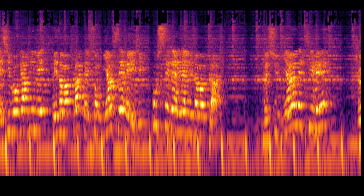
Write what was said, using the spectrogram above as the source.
Et si vous regardez mes, mes omoplates, elles sont bien serrées. J'ai poussé derrière les omoplates. Je me suis bien étiré. Je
